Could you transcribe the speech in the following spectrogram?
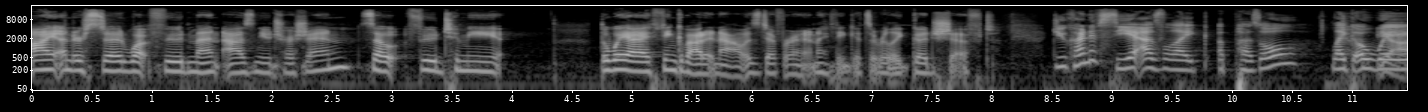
I understood what food meant as nutrition. So, food to me, the way I think about it now is different. And I think it's a really good shift. Do you kind of see it as like a puzzle? Like a way,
